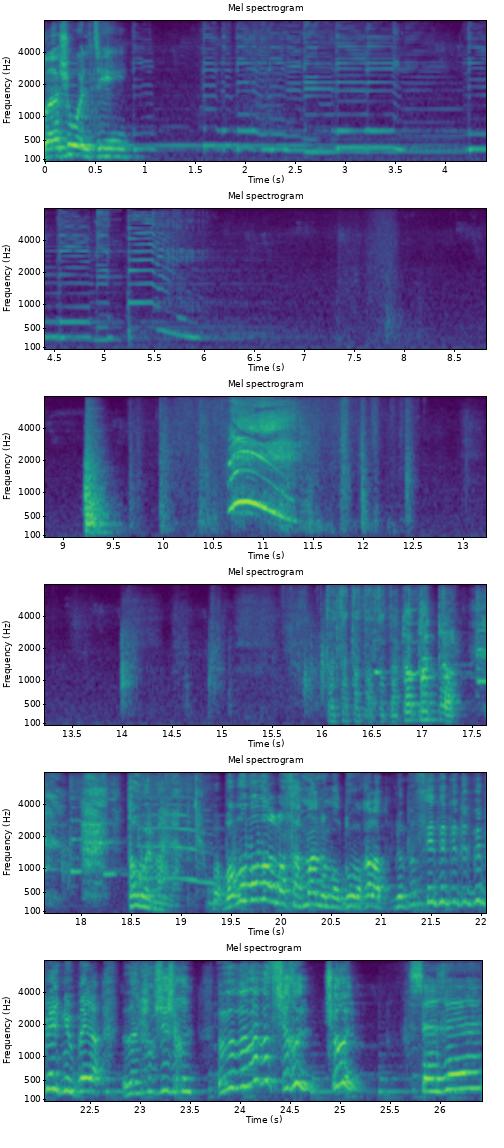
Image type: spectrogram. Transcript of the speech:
بقى شو قلتي؟ فهمان الموضوع غلط. بيني وبينها إذا شغل شغل بس شغل شغل. شغل.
